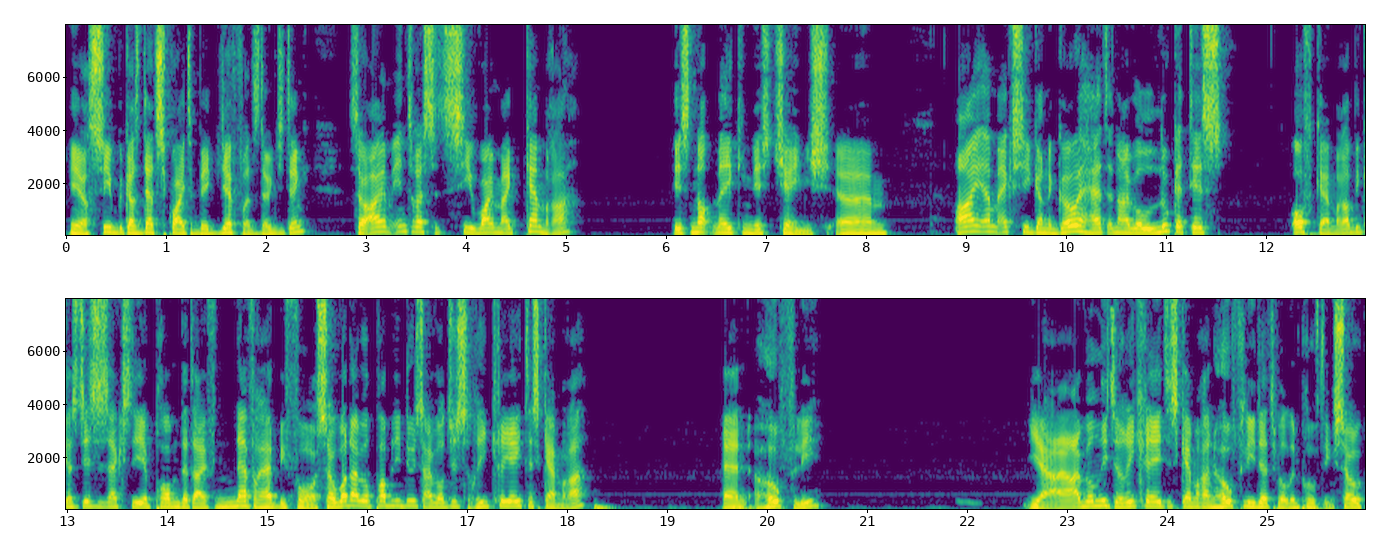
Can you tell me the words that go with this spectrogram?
Here, see, because that's quite a big difference, don't you think? So I am interested to see why my camera is not making this change. Um, I am actually gonna go ahead and I will look at this off camera because this is actually a problem that I've never had before. So what I will probably do is I will just recreate this camera. And hopefully... Yeah, I will need to recreate this camera and hopefully that will improve things. So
